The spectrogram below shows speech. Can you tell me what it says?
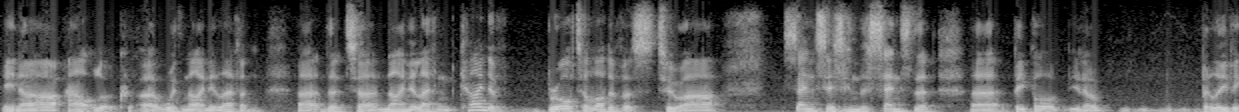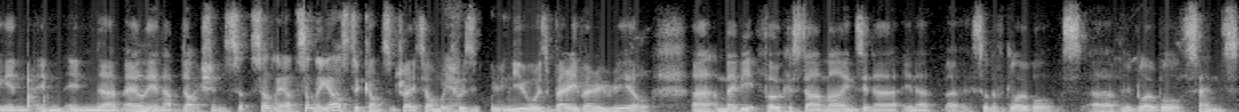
in our outlook uh, with 9/11. Uh, that 9/11 kind of brought a lot of us to our senses in the sense that uh, people, you know, believing in in, in um, alien abductions suddenly had something else to concentrate on, which Yeah. was we knew was very very real, uh, and maybe it focused our minds in a in a, a sort of global uh, global sense.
